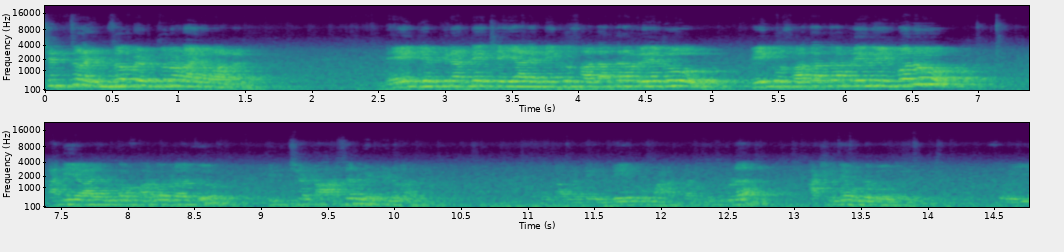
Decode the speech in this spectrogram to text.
చిత్ర హింసలు పెడుతున్నాడు ఆయన వాళ్ళని. నేను చెప్పినట్టే చేయాలి మీకు స్వాతంత్రం లేదు మీకు స్వాతంత్రం నేను ఇవ్వను. అని ఆ యొక్క మరో రాజు ఇచ్చ ఆశలు పెట్టాడు వాళ్ళు కాబట్టి రేపు మన పరిస్థితి కూడా అట్లనే ఉండబోతుంది. సో ఈ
